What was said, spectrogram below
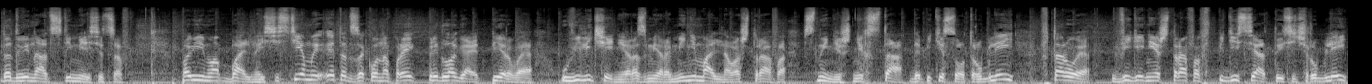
до 12 месяцев. Помимо бальной системы, этот законопроект предлагает первое – увеличение размера минимального штрафа с нынешних 100 до 500 рублей, второе – введение штрафа в 50 тысяч рублей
